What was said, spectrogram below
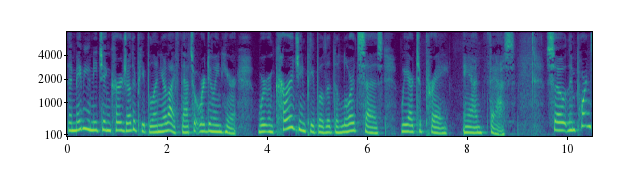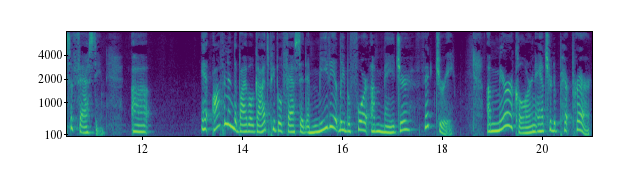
then maybe you need to encourage other people in your life. That's what we're doing here. We're encouraging people that the Lord says we are to pray and fast. So the importance of fasting. Uh, it, often in the Bible, God's people fasted immediately before a major victory, a miracle or an answer to prayer.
